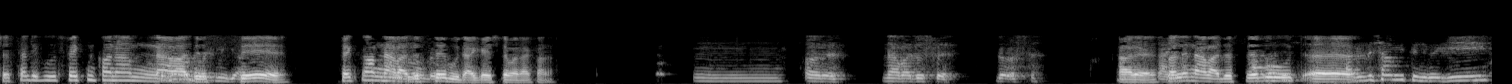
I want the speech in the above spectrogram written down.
چه سالی بود؟ فکر می‌کنم 93 فکر کنم 93 بود اگه اشتباه نکنم. آره. 93 درسته. آره. سال 93 بود عددش هم می‌تونی بگی؟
